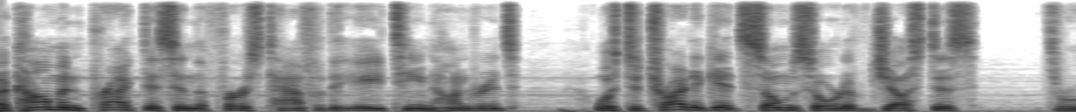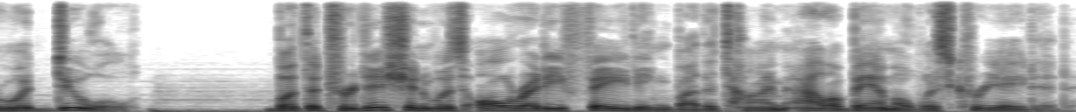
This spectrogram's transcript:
A common practice in the first half of the 1800s was to try to get some sort of justice through a duel, but the tradition was already fading by the time Alabama was created.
